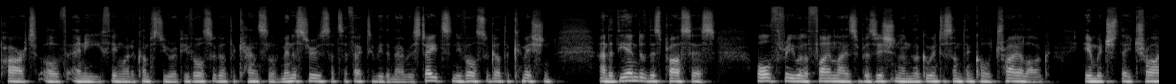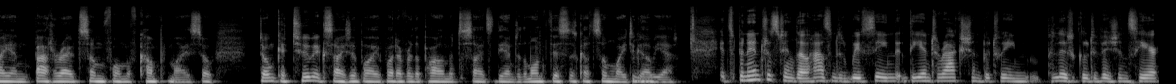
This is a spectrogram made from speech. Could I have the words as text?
part of anything when it comes to Europe. You've also got the Council of Ministers, that's effectively the member states, and you've also got the Commission. And at the end of this process, all three will have finalised their position and they'll go into something called trialogue, in which they try and batter out some form of compromise. So don't get too excited by whatever the Parliament decides at the end of the month. This has got some way to go mm. yet. It's been interesting, though, hasn't it? We've seen the interaction between political divisions here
